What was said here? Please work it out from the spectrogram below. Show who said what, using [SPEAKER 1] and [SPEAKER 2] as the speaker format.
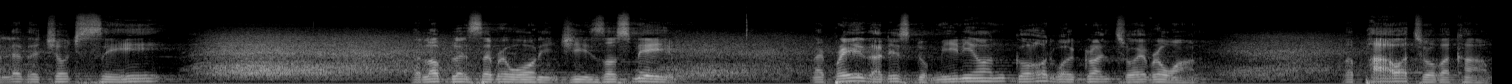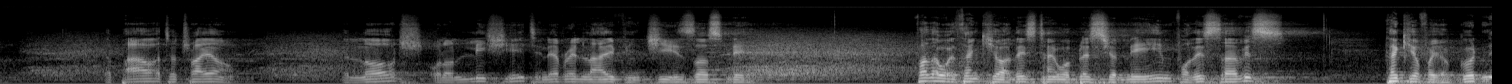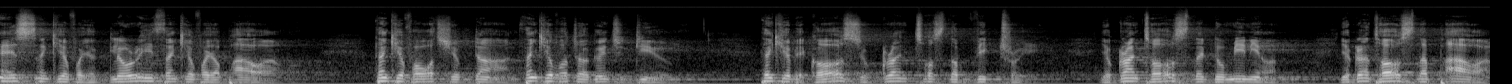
[SPEAKER 1] And let the church say, the Lord bless everyone in Jesus' name. And I pray that this dominion God will grant to everyone the power to overcome, the power to triumph. The Lord will unleash it in every life in Jesus' name. Father, we thank you at this time. We bless your name for this service. Thank you for your goodness. Thank you for your glory. Thank you for your power. Thank you for what you've done. Thank you for what you're going to do. Thank you because you grant us the victory. You grant us the dominion. You grant us the power.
